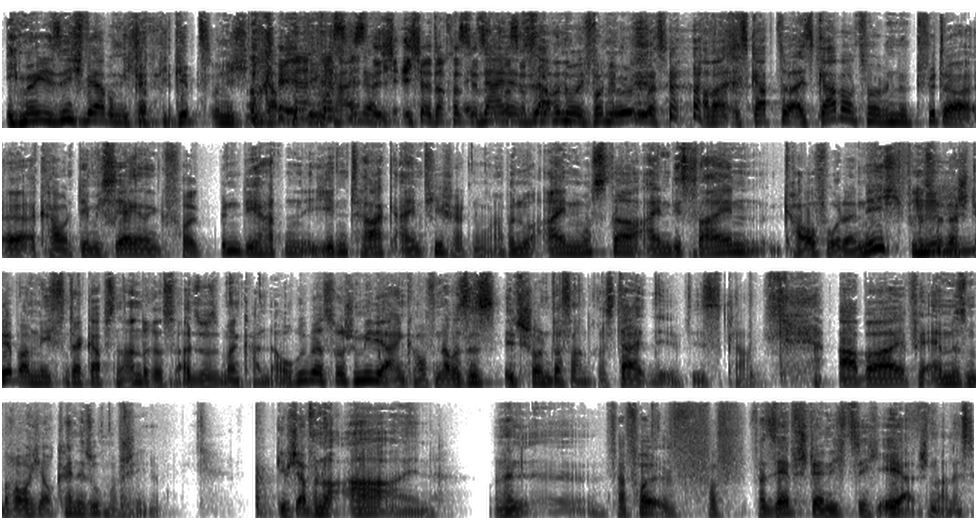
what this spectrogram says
Ich möchte jetzt nicht Werbung, ich glaube, die gibt's und ich, okay, ich habe mit denen keine. Ich, ich dachte, das jetzt Nein, es ist aber nur, ich wollte nur irgendwas. Aber es gab so, es gab auch zum Beispiel einen Twitter-Account, dem ich sehr gerne gefolgt bin. Die hatten jeden Tag ein T-Shirt nur, aber nur ein Muster, ein Design, kaufe oder nicht, friss mhm. oder stirb. Am nächsten Tag gab's ein anderes. Also man kann auch über Social Media einkaufen, aber es ist, ist schon was anderes. Da ist klar. Aber für Amazon brauche ich auch keine Suchmaschine. Gebe ich einfach nur A ein. Und dann äh, vervoll, ver, verselbstständigt sich eher schon alles.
